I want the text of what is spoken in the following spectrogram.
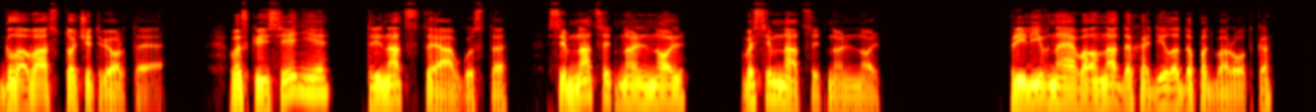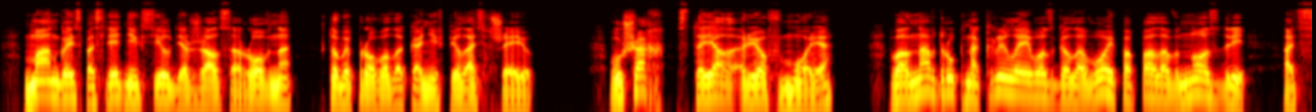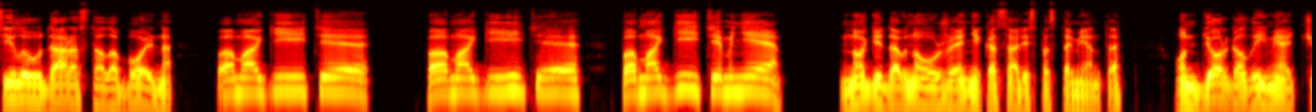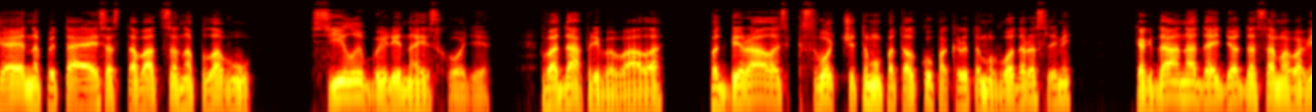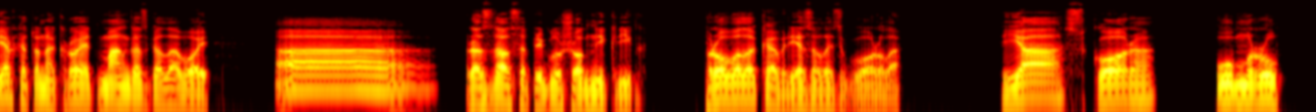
Глава 104. Воскресенье, 13 августа, 17.00, 18.00. Приливная волна доходила до подбородка. Манго из последних сил держался ровно, чтобы проволока не впилась в шею. В ушах стоял рев моря. Волна вдруг накрыла его с головой, попала в ноздри, от силы удара стало больно. «Помогите! Помогите! Помогите мне!» Ноги давно уже не касались постамента. Он дергал ими, отчаянно пытаясь оставаться на плаву. Силы были на исходе. Вода прибывала, подбиралась к сводчатому потолку, покрытому водорослями. Когда она дойдет до самого верха, то накроет манго с головой. а, -а, -а раздался приглушенный крик. Проволока врезалась в горло. «Я скоро умру».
